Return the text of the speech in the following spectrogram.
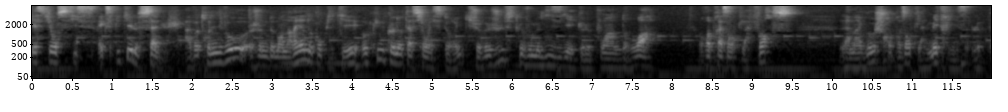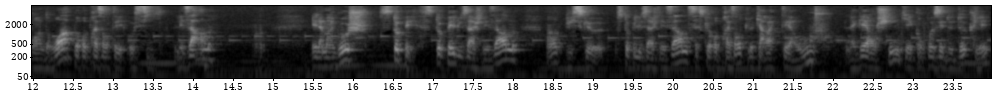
Question 6. Expliquez le salut. À votre niveau, je ne demande rien de compliqué, aucune connotation historique, je veux juste que vous me disiez que le point droit représente la force, la main gauche représente la maîtrise. Le point droit peut représenter aussi les armes, hein, et la main gauche, stopper, stopper l'usage des armes, hein, puisque stopper l'usage des armes, c'est ce que représente le caractère Wu, la guerre en Chine, qui est composée de deux clés,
